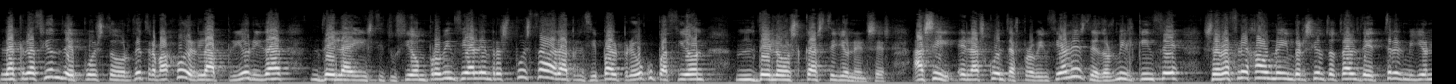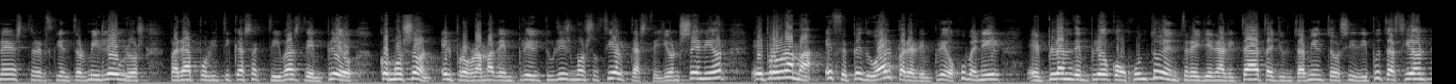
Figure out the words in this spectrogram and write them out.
La creación de puestos de trabajo es la prioridad de la institución provincial en respuesta a la principal preocupación de los castellonenses. Así, en las cuentas provinciales de 2015 se refleja una inversión total de 3.300.000 euros para políticas activas de empleo, como son el Programa de Empleo y Turismo Social Castellón Senior, el Programa FP Dual para el Empleo Juvenil, el Plan de Empleo Conjunto entre Generalitat, Ayuntamientos y Diputación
